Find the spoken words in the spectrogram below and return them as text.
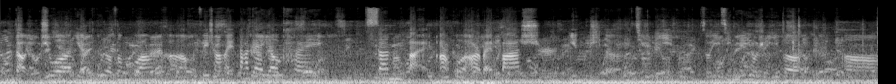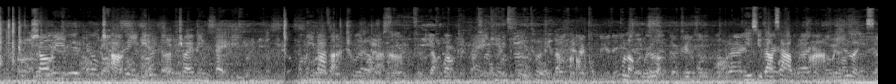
我们导游说，沿途的风光啊会非常美，大概要开三百二或二百八十英里的距离。所以今天又是一个啊稍微长一点的 driving day。大早上出来的话呢，阳光明媚，天气特别的好，不冷不热。也许到下午啊会热一些。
